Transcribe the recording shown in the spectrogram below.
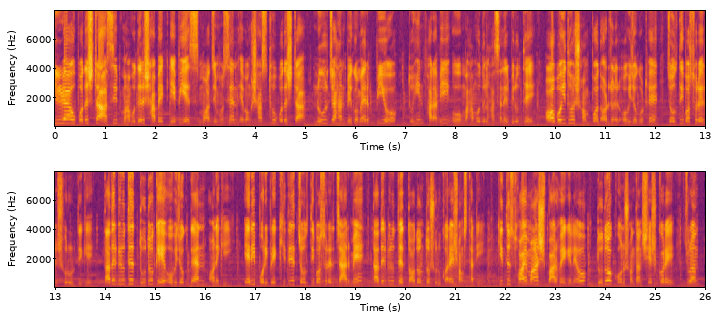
ক্রীড়া উপদেষ্টা আসিফ মাহমুদের সাবেক এপিএস মোয়াজ্জিম হোসেন এবং স্বাস্থ্য উপদেষ্টা নূরজাহান বেগমের পিও তুহিন ফারাবি ও মাহমুদুল হাসানের বিরুদ্ধে অবৈধ সম্পদ অর্জনের অভিযোগ ওঠে চলতি বছরের শুরুর দিকে। তাদের বিরুদ্ধে দুদকে অভিযোগ দেন অনেকেই। এরই পরিপ্রেক্ষিতে চলতি বছরের চার মে তাদের বিরুদ্ধে তদন্ত শুরু করে সংস্থাটি। কিন্তু ছয় মাস পার হয়ে গেলেও দুদক অনুসন্ধান শেষ করে চূড়ান্ত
